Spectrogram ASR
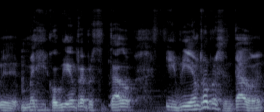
eh, México bien representado y bien representado, ¿eh?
